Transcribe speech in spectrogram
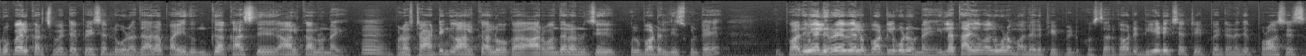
రూపాయలు ఖర్చు పెట్టే పేషెంట్లు కూడా దాదాపు ఐదు ఇంకా కాస్ట్లీ ఆల్కహాల్ ఉన్నాయి. మ్మ్. మనం స్టార్టింగ్ ఆల్కహాల్ ఒక ఆరు వందల నుంచి ఫుల్ బాటిల్ తీసుకుంటే పదివేలు ఇరవై వేల బాటిల్ కూడా ఉన్నాయి. ఇలా తాగే వాళ్ళు కూడా మా దగ్గర ట్రీట్మెంట్కి వస్తారు. కాబట్టి డిఅడిక్షన్ ట్రీట్మెంట్ అనేది process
